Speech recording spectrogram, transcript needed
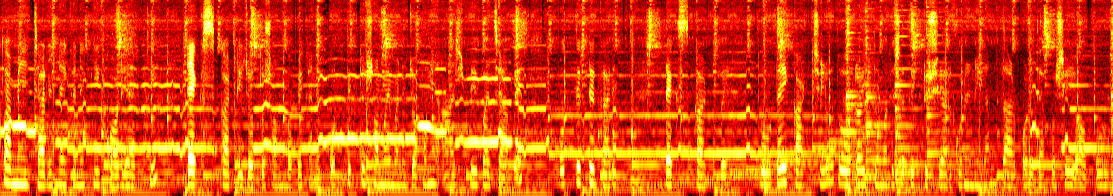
তো আমি জানি না এখানে কি করে আর কি। ট্যাক্স কাটে যত সম্ভব এখানে। প্রত্যেকটা সময় মানে যখনই আসবে বা যাবে, প্রত্যেকটা গাড়ি ট্যাক্স কাটবে। তো ওটাই কাটছিল। তো ওটাই তোমাদের সাথে একটু শেয়ার করে নিলাম। তারপরে দেখো সেই অপূর্ব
